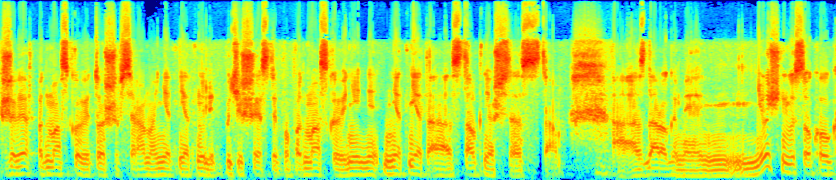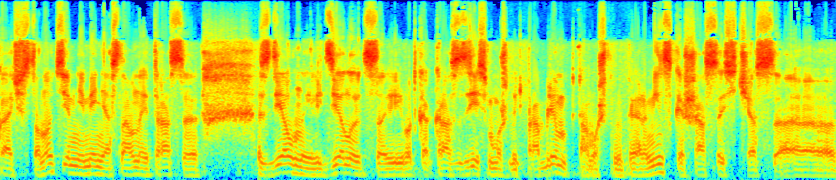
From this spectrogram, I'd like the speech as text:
живя в Подмосковье, тоже все равно нет-нет, ну или путешествие по Подмосковью, нет-нет, а столкнешься с, там, а, с дорогами не очень высокого качества, но тем не менее основные трассы сделаны или делаются. И вот как раз здесь может быть проблема, потому что, например, Минское шоссе сейчас э,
